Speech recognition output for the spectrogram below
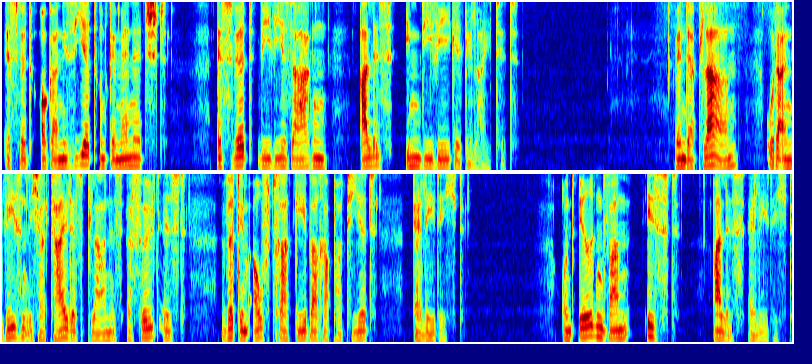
es wird organisiert und gemanagt, es wird, wie wir sagen, alles in die Wege geleitet. Wenn der Plan, oder ein wesentlicher Teil des Planes erfüllt ist, wird dem Auftraggeber rapportiert, erledigt. Und irgendwann ist alles erledigt.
